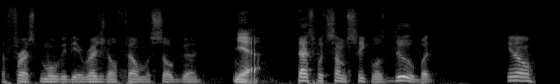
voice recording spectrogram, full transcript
the first movie, the original film, was so good. Yeah, That's what some sequels do, but you know,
